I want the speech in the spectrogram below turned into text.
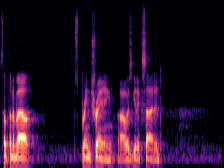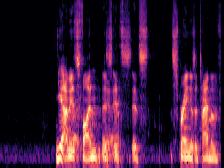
something about spring training. I always get excited. Yeah, I mean it's fun. It's Yeah. it's it's spring is a time of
